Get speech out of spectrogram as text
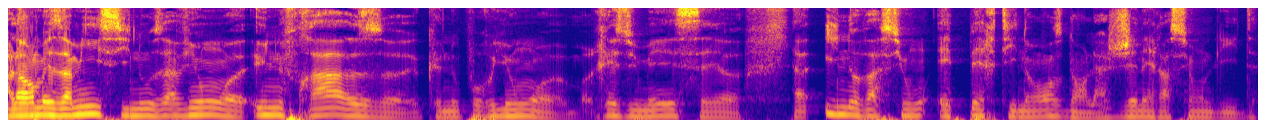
Alors mes amis, si nous avions euh, une phrase que nous pourrions euh, résumer, c'est euh, innovation et pertinence dans la génération de leads.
